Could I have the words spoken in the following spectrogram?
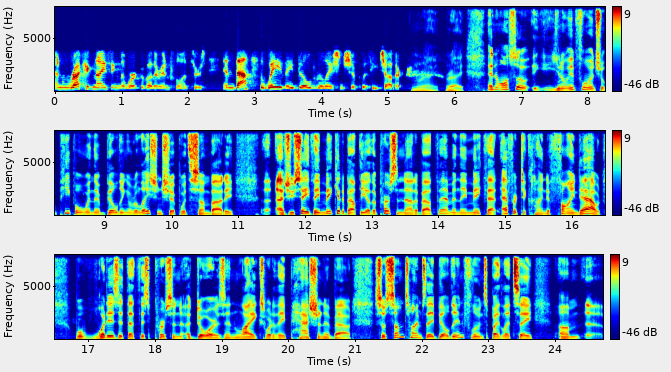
and recognizing the work of other influencers. And that's the way they build relationship with each other. Right right. And also you know influential people when they're building a relationship with somebody uh, as you say they make it about the other person not about them and they make that effort to kind of find out well what is it that this person adores and likes? What are they passionate about? So sometimes they build influence by let's say um, uh,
